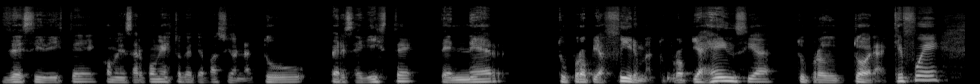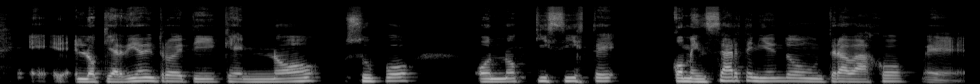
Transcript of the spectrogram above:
decidiste comenzar con esto que te apasiona, tú perseguiste tener tu propia firma, tu propia agencia, tu productora. ¿Qué fue eh, lo que ardía dentro de ti que no supo o no quisiste comenzar teniendo un trabajo eh,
